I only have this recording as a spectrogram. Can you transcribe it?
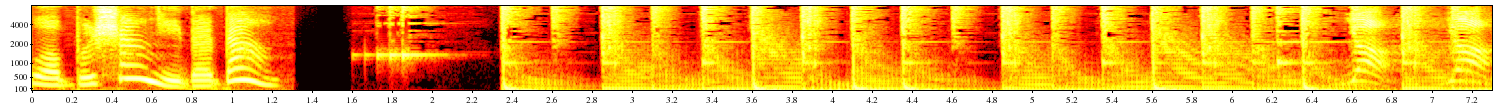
我不上你的当。哟哟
